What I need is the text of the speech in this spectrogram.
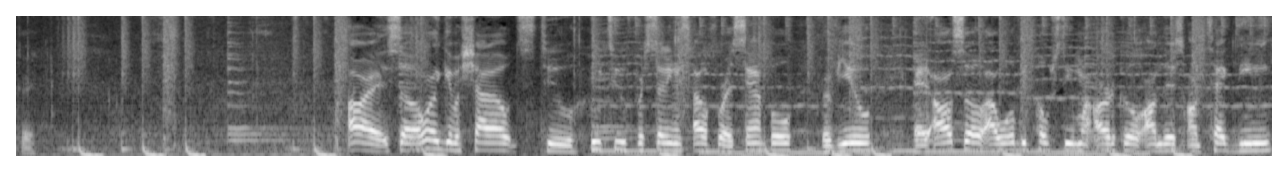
Okay. Alright, so I want to give a shout out to Hootoo for sending this out for a sample review. And also, I will be posting my article on this on TechDini,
